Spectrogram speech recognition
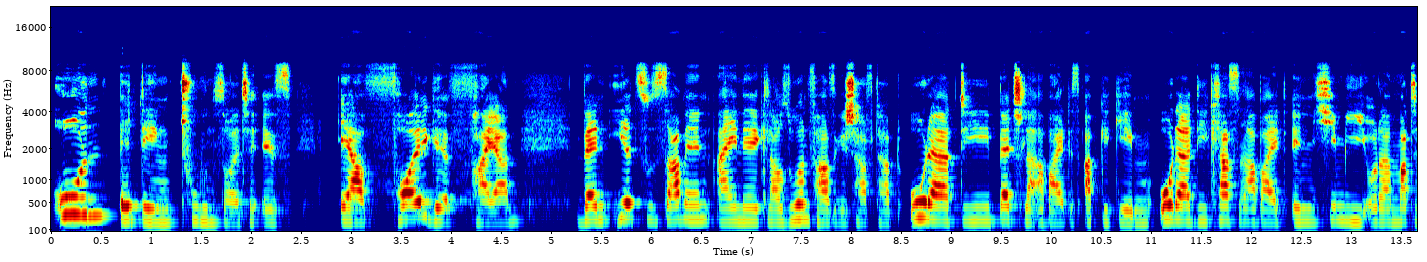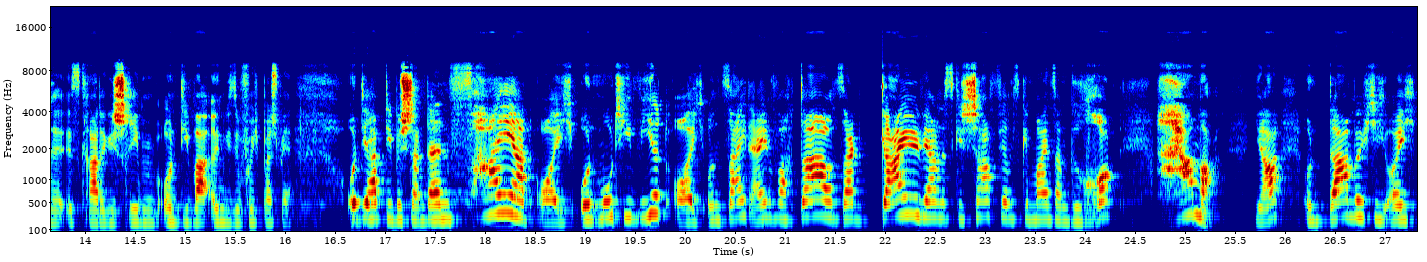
unbedingt tun sollte, ist Erfolge feiern wenn ihr zusammen eine Klausurenphase geschafft habt oder die Bachelorarbeit ist abgegeben oder die Klassenarbeit in Chemie oder Mathe ist gerade geschrieben und die war irgendwie so furchtbar schwer und ihr habt die bestanden, dann feiert euch und motiviert euch und seid einfach da und sagt, geil, wir haben es geschafft, wir haben es gemeinsam gerockt, Hammer. Ja, und da möchte ich euch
